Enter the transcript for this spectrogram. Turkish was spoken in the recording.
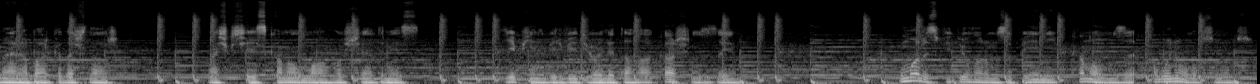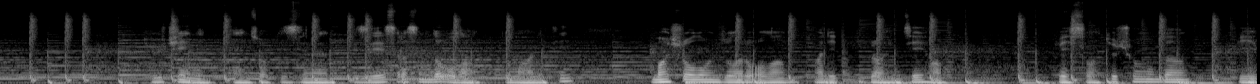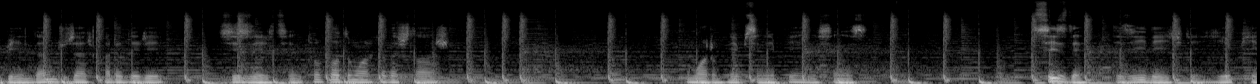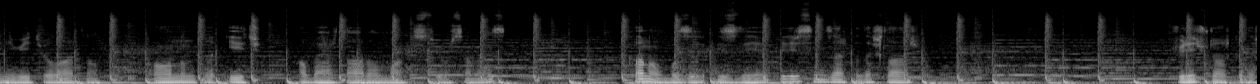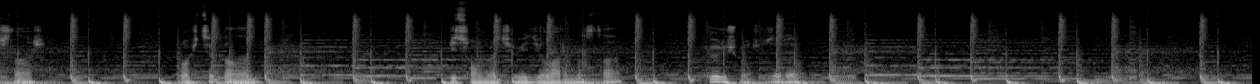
Merhaba arkadaşlar. Aşk Çeyiz kanalıma hoş geldiniz. Yepyeni bir video ile daha karşınızdayım. Umarız videolarımızı beğenip kanalımıza abone olursunuz. Türkiye'nin en çok izlenen dizileri sırasında olan Emanet'in başrol oyuncuları olan Halil İbrahim Ceyhan ve Sıla Türkoğlu'ndan birbirinden güzel kareleri sizler için topladım arkadaşlar. Umarım hepsini beğenirsiniz. Siz de diziyle ilgili yepyeni videolardan anında ilk haberdar olmak istiyorsanız kanalımızı izleyebilirsiniz arkadaşlar. Güle güle arkadaşlar. Hoşçakalın. Bir sonraki videolarımızda görüşmek üzere.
